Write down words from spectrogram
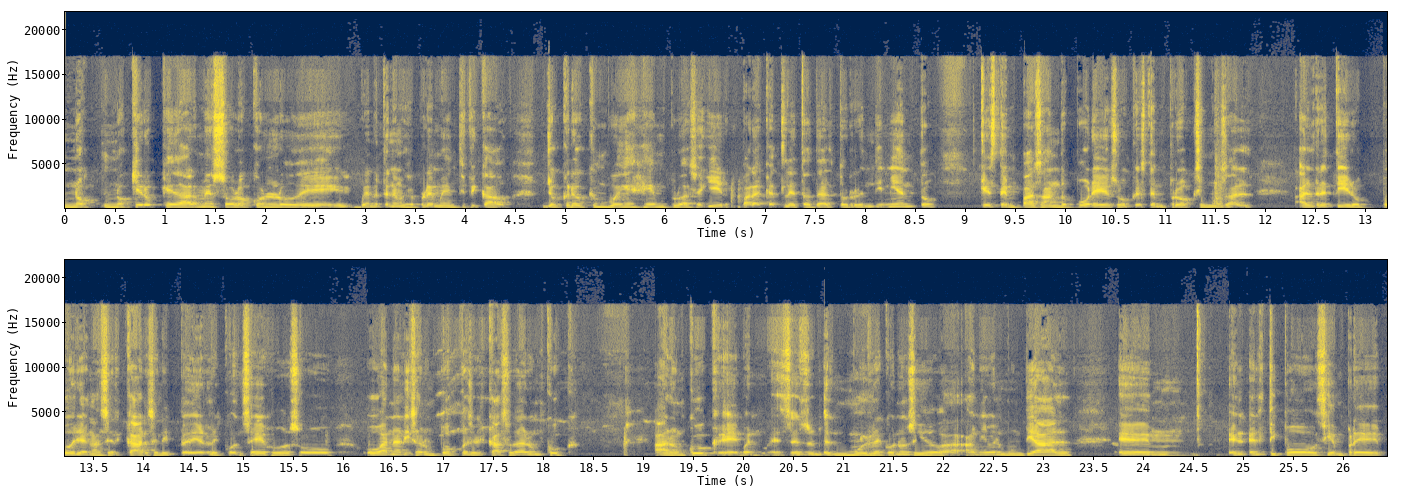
no, no quiero quedarme solo con lo de, bueno, tenemos el problema identificado. Yo creo que un buen ejemplo a seguir para que atletas de alto rendimiento que estén pasando por eso, que estén próximos al, al retiro, podrían acercársele y pedirle consejos o, o, analizar un poco. Es el caso de Aaron Cook. Aaron Cook, eh, bueno, es, es, muy reconocido a, a nivel mundial. Em, el, el, tipo siempre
